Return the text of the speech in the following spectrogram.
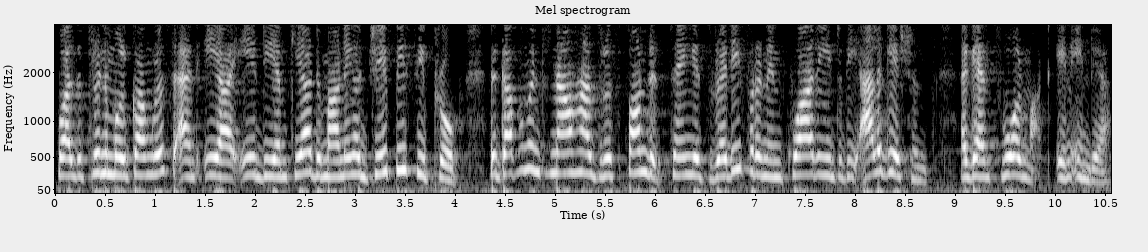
while the Trinamool Congress and AIADMK are demanding a JPC probe. The government now has responded, saying it's ready for an inquiry into the allegations against Walmart in India.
